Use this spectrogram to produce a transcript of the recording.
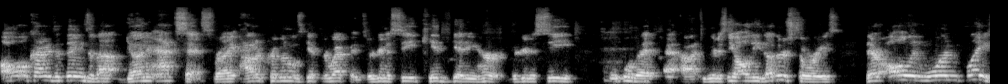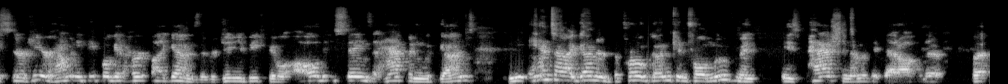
all kinds of things about gun access, right? How do criminals get their weapons? You're going to see kids getting hurt. You're going to see people that uh, uh, you're going to see all these other stories. They're all in one place. They're here. How many people get hurt by guns? The Virginia Beach people. All these things that happen with guns. The anti-gunners, the pro-gun control movement is passionate. I'm gonna take that off of there. But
